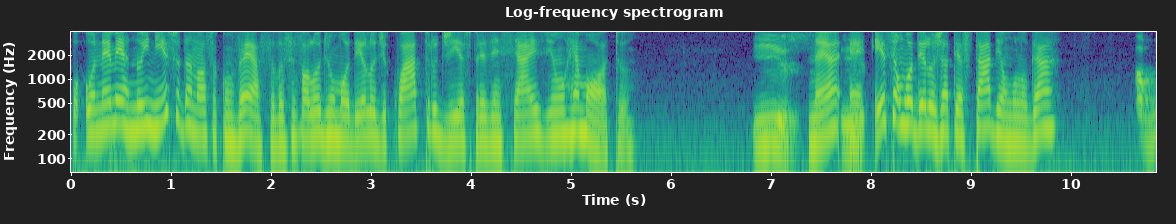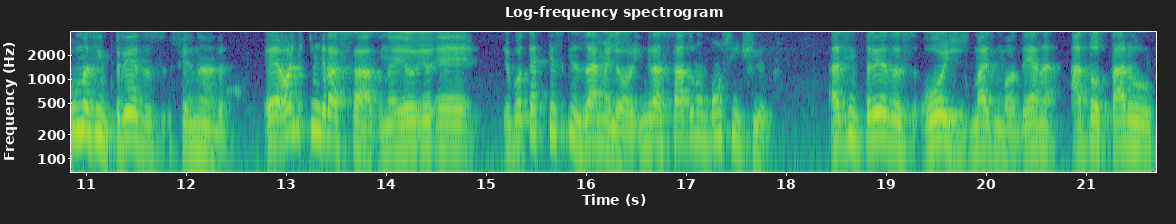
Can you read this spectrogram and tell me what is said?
O, o Nemer, no início da nossa conversa, você falou de um modelo de quatro dias presenciais e um remoto. Isso. Né? Isso. É, esse é um modelo já testado em algum lugar? Algumas empresas, Fernanda, é, olha que engraçado, né? Eu, eu, é, eu vou até pesquisar melhor. Engraçado no bom sentido. As empresas hoje, mais modernas, adotaram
